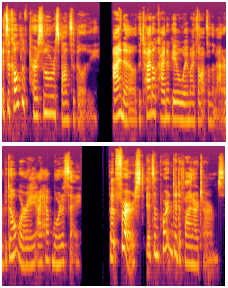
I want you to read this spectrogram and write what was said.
It's a cult of personal responsibility. I know the title kind of gave away my thoughts on the matter, but don't worry, I have more to say. But first, it's important to define our terms.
